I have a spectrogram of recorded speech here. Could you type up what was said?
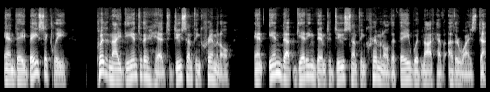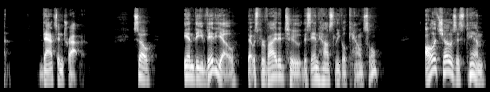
and they basically put an idea into their head to do something criminal and end up getting them to do something criminal that they would not have otherwise done. That's entrapment. So, in the video that was provided to this in house legal counsel, all it shows is Tim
